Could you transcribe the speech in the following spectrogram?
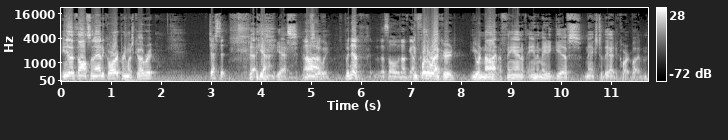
Any other thoughts on add to cart? Pretty much cover it. Test it. Yeah, yes, Uh, absolutely. but no, that's all that I've got. and for for the record, you are not a fan of animated GIFs next to the add to cart button,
